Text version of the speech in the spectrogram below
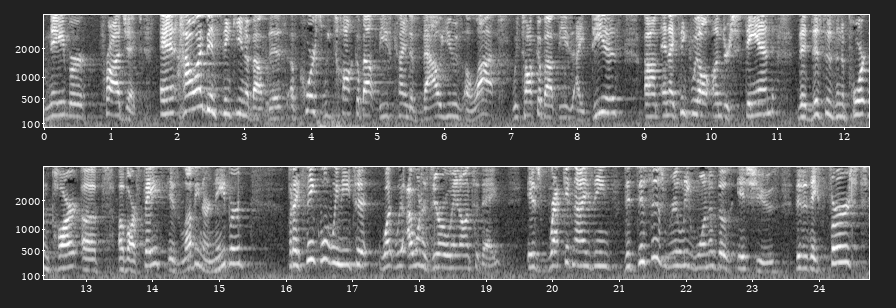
Neighbor Project. And how I've been thinking about this, of course, we talk about these kind of values a lot. We talk about these ideas. Um, and I think we all understand that this is an important part of, of our faith is loving our neighbor. But I think what we need to, what we, I want to zero in on today is recognizing that this is really one of those issues that is a first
